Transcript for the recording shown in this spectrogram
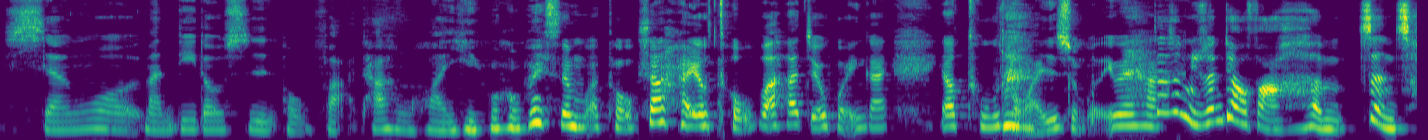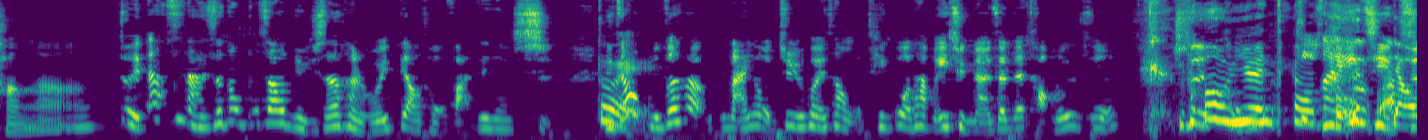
嫌我满地都是头发，他很怀疑我 为什么头上还有头发，他觉得我应该要秃头还是什么的，因为他。但是女生掉发很正常啊。对，但是男生都不知道女生很容易掉头发这件事。对。你知道我真的男友聚会上，我听过他们一群男生在讨论说，就是抱怨掉头发。住在一起之后，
